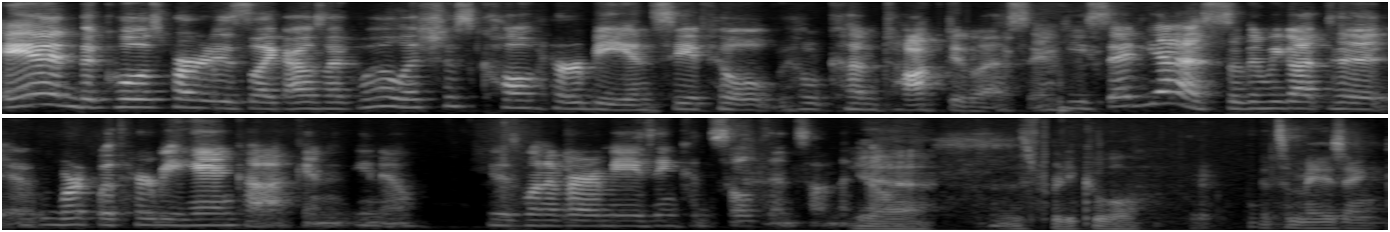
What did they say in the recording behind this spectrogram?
And the coolest part is like I was like, well, let's just call Herbie and see if he'll he'll come talk to us. And he said yes. So then we got to work with Herbie Hancock, and you know, he was one of our amazing consultants on the film. Yeah, that's pretty cool. It's amazing.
